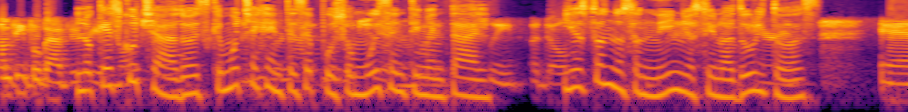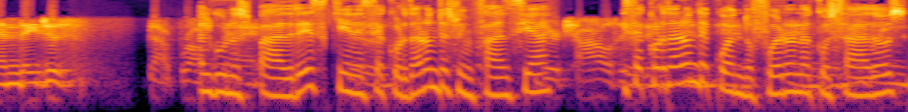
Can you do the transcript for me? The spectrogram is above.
lo que he escuchado es que mucha gente se puso muy sentimental. Y estos no son niños, sino adultos. Algunos padres, quienes se acordaron de su infancia y se acordaron de cuando fueron acosados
